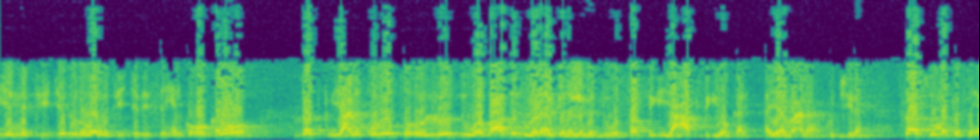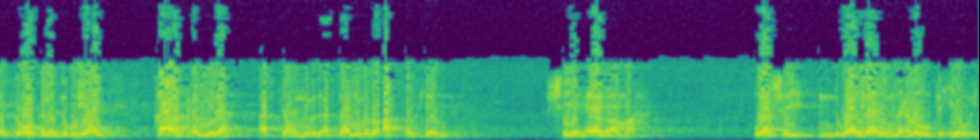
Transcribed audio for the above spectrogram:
iyo natiijaduna waa natiijadii sixirka oo kale oo dad yani quluubta oo loo duwo baatil wanaagana laga duwo sarfigii iyo cadfigii oo kale ayaa macnaha ku jira. Saasuu marka sixirka oo kaleeto u yahay qaar kamida aftahanimada. Aftahanimadu asalkeedu shay ceeb a maaha waa shay waa ilaahay nicmo uu bixiyo wey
